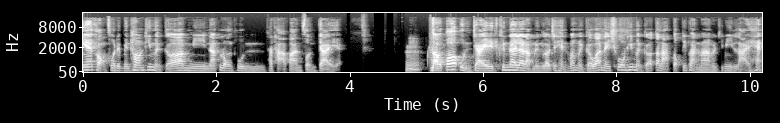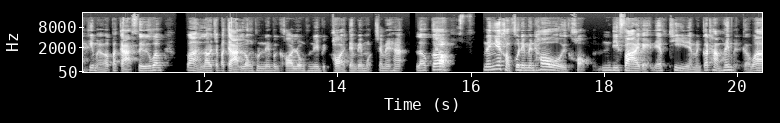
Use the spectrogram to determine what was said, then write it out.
แง่ของ fundamental ที่เหมือนกับว่ามีนักลงทุนสถาบันสนใจอะอืมเราก็อุ่นใจขึ้นได้ระดับหนึ่งเราจะเห็นว่าเหมือนกับว่าในช่วงที่เหมือนกับว่าตลาดตกที่ผ่านมามันจะมีหลายแห่งที่เหมือนว่าประกาศซื้อว่าว่าเราจะประกาศลงทุนในบิตคอยลงทุนในบิตคอยเต็มไปหมดใช่ไหมฮะ แล้วก็ครับในแง่ของ fundamental ของ DeFi กับ NFT เนี่ยมันก็ทำให้เหมือนกับว่า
